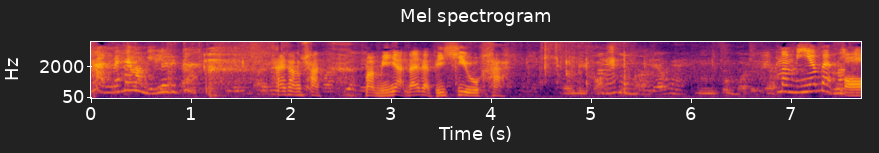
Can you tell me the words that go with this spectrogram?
ฉันไม่ให้หมามีเลยดีกว่าให้ทั้งชันหมามีอยากได้แบบพี่คิวค่ะมันมีของสุ่มมาเดี๋ยวไงอืมสุ่มมาเลยหมามีอะแบบนี้อ๋อ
